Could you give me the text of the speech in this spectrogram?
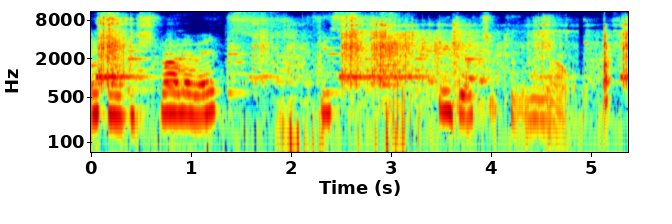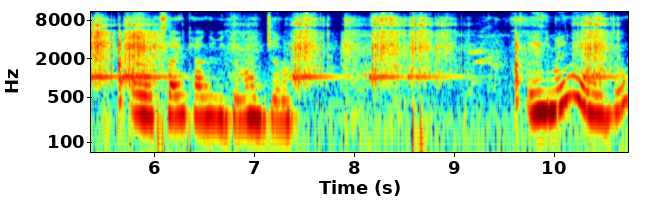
Neyse arkadaşlar evet. Biz video çekelim ya. Evet sen kendi videonu hadi canım. Elime niye vurdun?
